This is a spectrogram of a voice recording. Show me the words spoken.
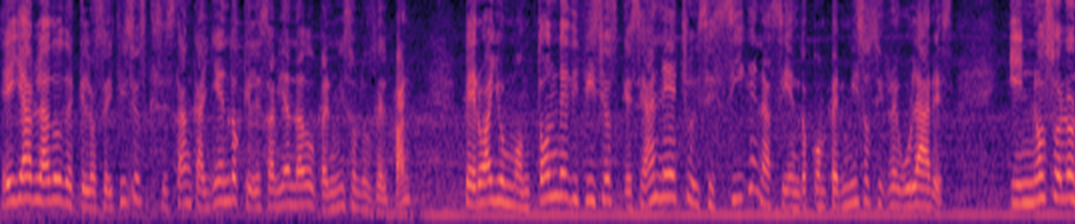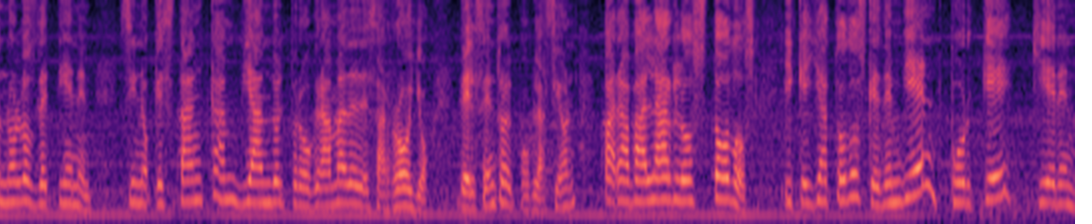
Ella ha hablado de que los edificios que se están cayendo, que les habían dado permiso los del PAN, pero hay un montón de edificios que se han hecho y se siguen haciendo con permisos irregulares. Y no solo no los detienen, sino que están cambiando el programa de desarrollo del centro de población para avalarlos todos y que ya todos queden bien. ¿Por qué quieren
